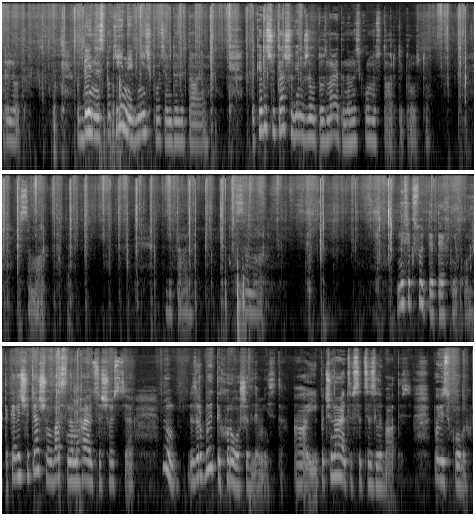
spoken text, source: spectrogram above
прильот. День неспокійний, в ніч потім долітає. Таке відчуття, що він вже, ото, знаєте, на низькому старті просто. Самар. Вітаю. Самар. Не фіксуйте техніку. Таке відчуття, що у вас намагаються щось е, ну, зробити хороше для міста. А, і починається все це зливатись. По військових,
